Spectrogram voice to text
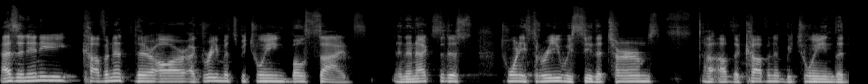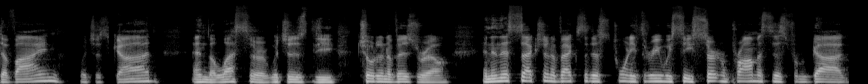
As in any covenant, there are agreements between both sides. And in Exodus 23, we see the terms uh, of the covenant between the divine, which is God, and the lesser, which is the children of Israel. And in this section of Exodus 23, we see certain promises from God.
